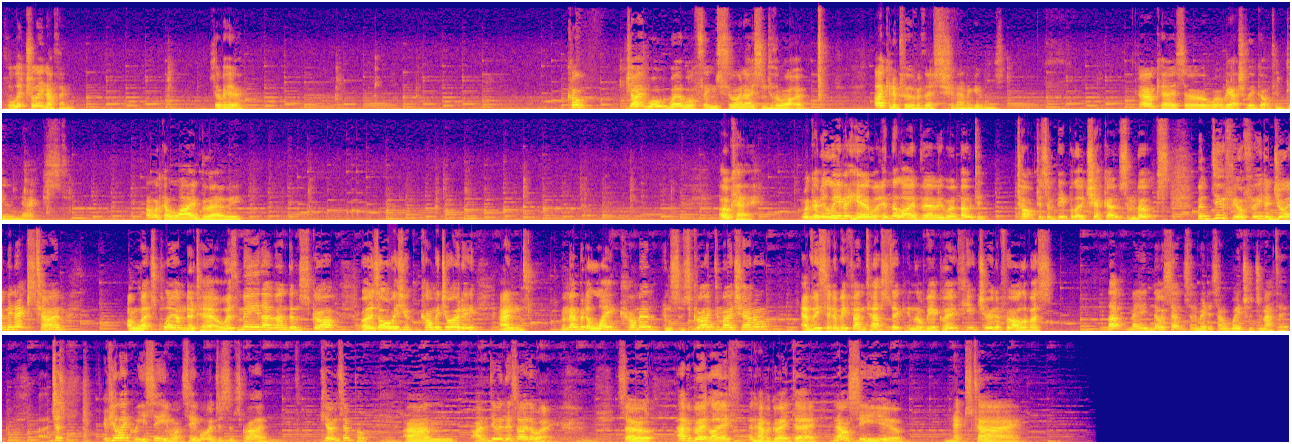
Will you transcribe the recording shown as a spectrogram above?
Literally nothing. It's over here. Cool. Giant werewolf things throwing ice into the water. I can approve of this shenanigans. Okay, so what have we actually got to do next? Oh, look, a library. Okay. We're going to leave it here. We're in the library. We're about to talk to some people or check out some books. But do feel free to join me next time on Let's Play Undertale with me, that random Scot. Or as always, you can call me Jordy. And remember to like, comment, and subscribe to my channel. Everything will be fantastic and there'll be a great future in it for all of us. That made no sense and it made it sound way too dramatic. Uh, just, if you like what you see and want to see more, just subscribe. Pure and simple. Um, I'm doing this either way. So, have a great life and have a great day. And I'll see you next time.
